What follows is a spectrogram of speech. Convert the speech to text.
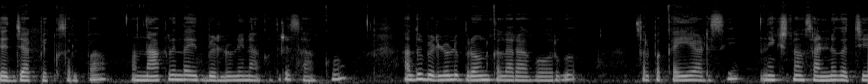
ಜಜ್ಜಾಕಬೇಕು ಸ್ವಲ್ಪ. ಒಂದು ನಾಲ್ಕರಿಂದ ಐದು ಬೆಳ್ಳುಳ್ಳಿನ ಹಾಕಿದ್ರೆ ಸಾಕು. ಅದು ಬೆಳ್ಳುಳ್ಳಿ ಬ್ರೌನ್ ಕಲರ್ ಆಗೋವರೆಗೂ ಸ್ವಲ್ಪ ಕೈ ಆಡಿಸಿ ನೆಕ್ಸ್ಟ್ ನಾವು ಸಣ್ಣಗೆ ಹಚ್ಚಿ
